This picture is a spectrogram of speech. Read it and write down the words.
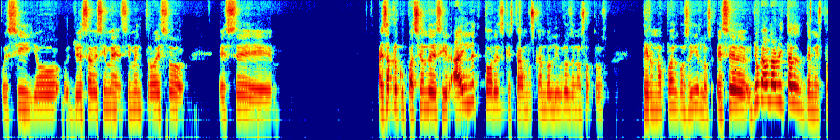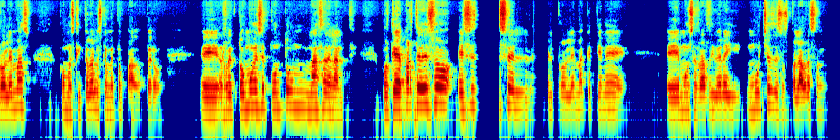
Pues sí, yo, yo esa vez sí me, sí me entró eso, ese, esa preocupación de decir, hay lectores que están buscando libros de nosotros, pero no pueden conseguirlos. Ese, yo voy a hablar ahorita de mis problemas como escritor a los que me he topado, pero eh, retomo ese punto más adelante. Porque aparte de eso, ese es el, el problema que tiene eh, Montserrat Rivera y muchas de sus palabras son,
